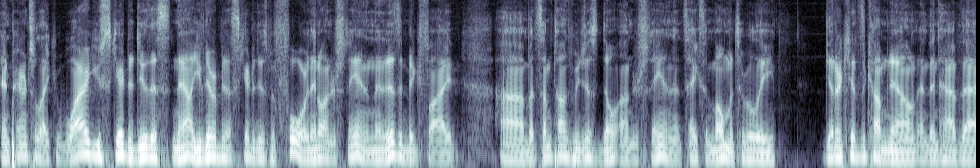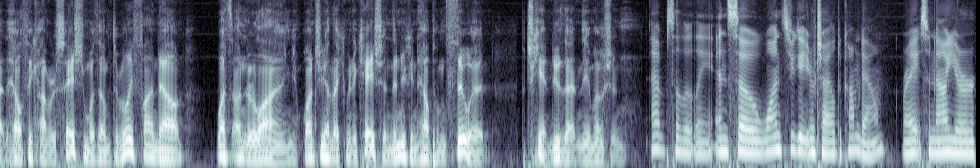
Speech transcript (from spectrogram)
And parents are like, why are you scared to do this now? You've never been scared to do this before. And they don't understand. And then it is a big fight. Uh, but sometimes we just don't understand. And it takes a moment to really get our kids to calm down and then have that healthy conversation with them to really find out what's underlying. Once you have that communication, then you can help them through it. But you can't do that in the emotion. Absolutely. And so once you get your child to calm down, right? So now you're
